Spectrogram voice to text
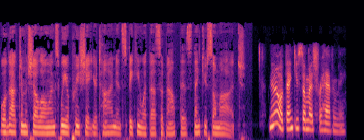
Well, Dr. Michelle Owens, we appreciate your time in speaking with us about this. Thank you so much. No, thank you so much for having me.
